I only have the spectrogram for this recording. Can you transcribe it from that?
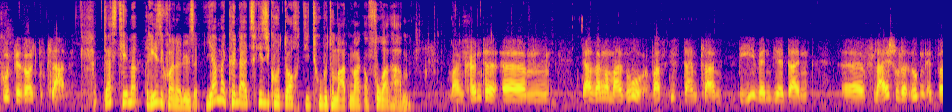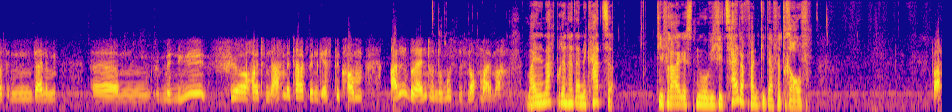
Gut, wir sollten planen. Das Thema Risikoanalyse. Ja, man könnte als Risiko doch die Tube Tomatenmark auf Vorrat haben. Man könnte, ähm, ja, sagen wir mal so, was ist dein Plan B, wenn dir dein äh, Fleisch oder irgendetwas in deinem ähm, Menü für heute Nachmittag, wenn Gäste kommen, anbrennt und du musst es nochmal machen. Meine Nachbarin hat eine Katze. Die Frage ist nur, wie viel Zeitaufwand geht dafür drauf? Was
